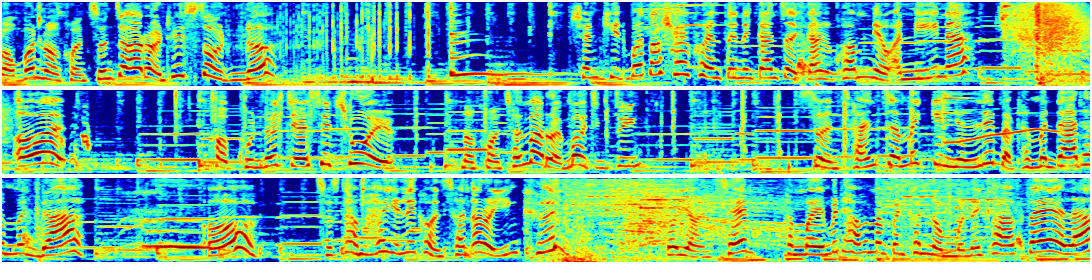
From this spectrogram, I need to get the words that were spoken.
หวังว่าหนอนของฉันจะอร่อยที่สุดนะ ฉันคิดว่าต้องช่วยเควินตินในการจัดการกับความเหนียวอันนี้นะ เอ้ย ขอบคุณนะเจสที่ช่วยหนอนของฉันมาอร่อยมากจริง ๆ ส่วนฉันจะไม่กินเยลลี่แบบธรรมดาธรรมดาโอ้ฉันจะทำให้เยลลี่ของฉันอร่อยยิ่งขึ้น ก็อย่างเช่นทำไมไม่ทำให้มันเป็นขนมเหมือนในคาเฟ่ล่ะ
